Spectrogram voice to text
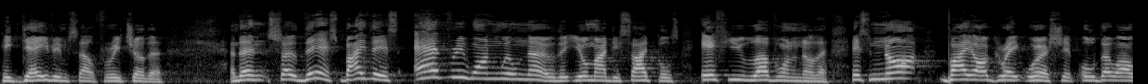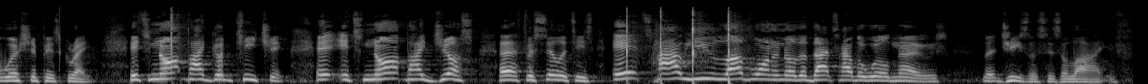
He gave himself for each other. And then, so this, by this, everyone will know that you're my disciples if you love one another. It's not by our great worship, although our worship is great. It's not by good teaching. It's not by just uh, facilities. It's how you love one another. That's how the world knows that Jesus is alive.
